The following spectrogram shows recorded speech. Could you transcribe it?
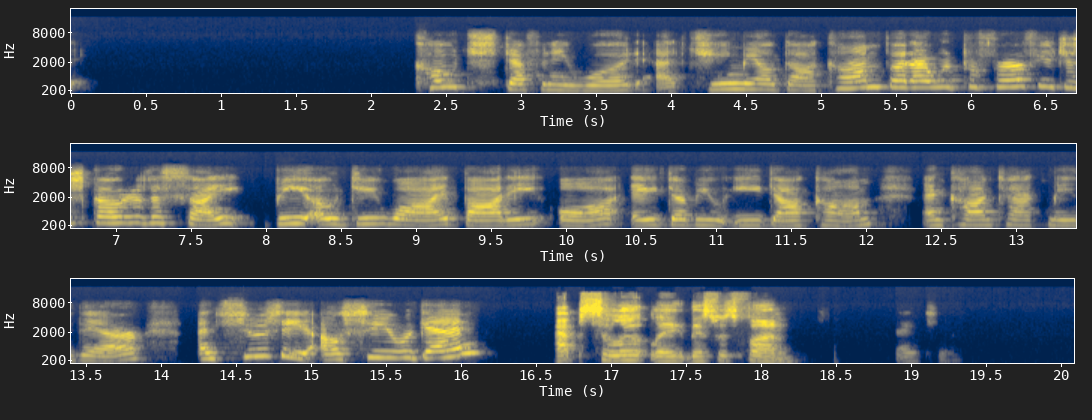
Coach Stephanie Wood at gmail.com, but I would prefer if you just go to the site, B-O-D-Y, body, or A-W-E.com, and contact me there. And Suzy, I'll see you again. Absolutely. This was fun. Thank you.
